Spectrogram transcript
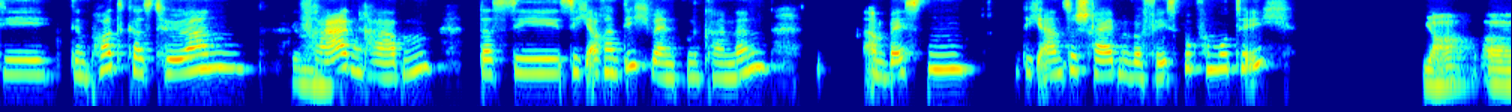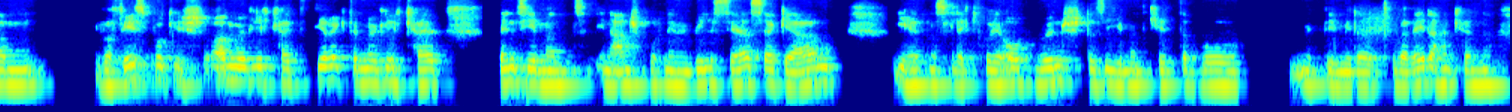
die den Podcast hören, genau. Fragen haben, dass sie sich auch an dich wenden können. Am besten dich anzuschreiben über Facebook, vermute ich. Ja, ähm, über Facebook ist eine Möglichkeit, direkte Möglichkeit. Wenn es jemand in Anspruch nehmen will, sehr, sehr gern. Ich hätte mir es vielleicht früher auch gewünscht, dass ich jemanden hätte, wo, mit dem ich darüber reden kann.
